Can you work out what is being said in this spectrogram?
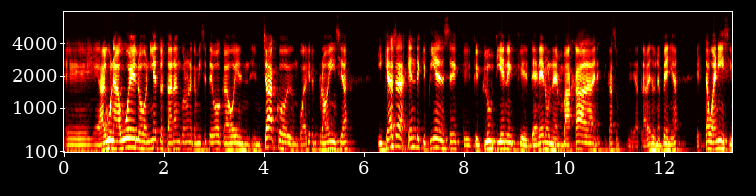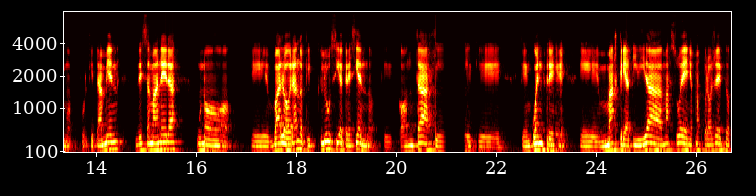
eh, algún abuelo o nieto estarán con una camiseta de boca hoy en, Chaco, en cualquier provincia, y que haya gente que piense que, el club tiene que tener una embajada, en este caso a través de una peña, está buenísimo, porque también de esa manera uno eh, va logrando que el club siga creciendo, que contagie, que, encuentre eh, más creatividad, más sueños, más proyectos.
